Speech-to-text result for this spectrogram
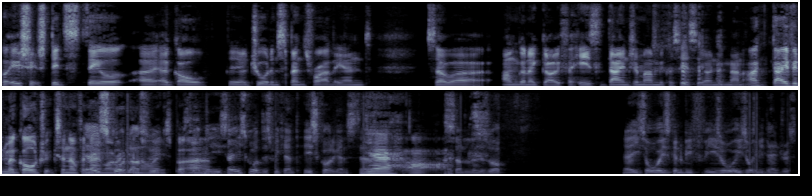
But Ipswich did steal uh, a goal, you know, Jordan Spence right at the end. So uh, I'm going to go for his danger man because he's the only man. Uh, David McGoldrick's another yeah, name I recognize. But um, he, he scored this weekend. He scored against uh, yeah Sunderland as well. Yeah, he's always going to be he's always, he's always be dangerous.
